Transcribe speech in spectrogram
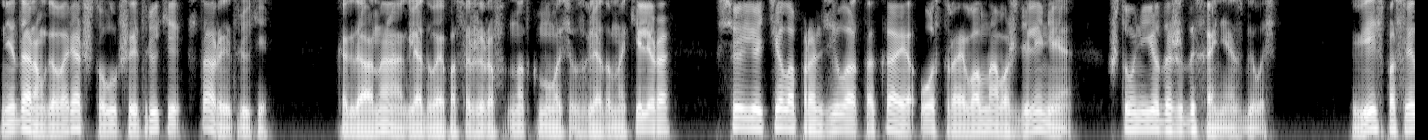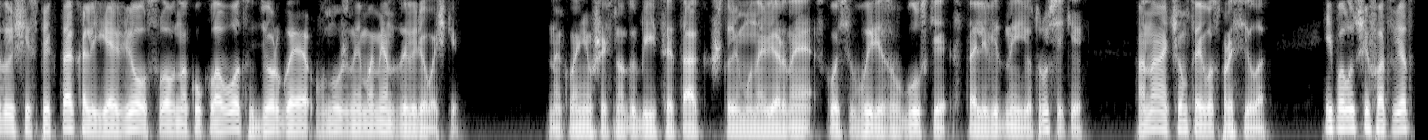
Недаром говорят, что лучшие трюки — старые трюки. Когда она, оглядывая пассажиров, наткнулась взглядом на Келлера, все ее тело пронзила такая острая волна вожделения, что у нее даже дыхание сбилось. Весь последующий спектакль я вел, словно кукловод, дергая в нужный момент за веревочки. Наклонившись над убийцей так, что ему, наверное, сквозь вырез в блузке стали видны ее трусики, она о чем-то его спросила. И, получив ответ,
